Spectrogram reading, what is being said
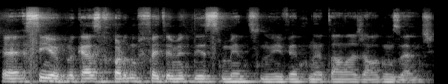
Uh, sim, eu por acaso recordo-me perfeitamente desse momento no evento de Natal há já alguns anos.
